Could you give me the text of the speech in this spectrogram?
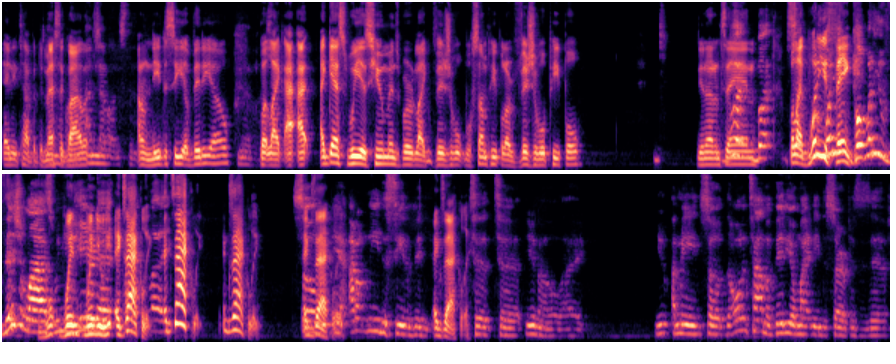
any type of domestic I never- violence. I never understood. I don't need to see a video. But like I, I, I guess we as humans we're like visual. Well, some people are visual people. You know what I'm saying? But, But, like, what do you think? but what do you visualize when, when you hear when you that? exactly Like, exactly exactly so, exactly. Yeah, I don't need to see the video. exactly. To to you know like you. I mean, so the only time a video might need to surface is if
